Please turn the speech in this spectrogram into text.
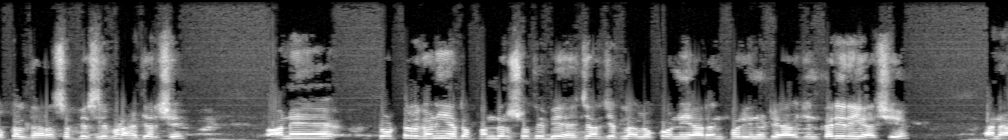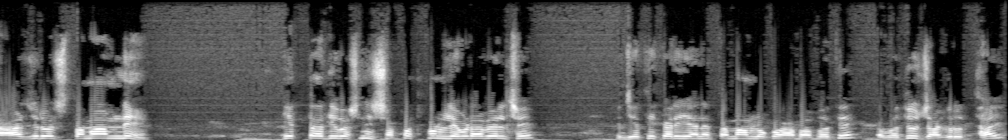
લોકલ ધારાસભ્યશ્રી પણ હાજર છે. અને ટોટલ ગણીએ તો પંદરસોથી બે હજાર જેટલા લોકોની આ રન ફોર યુનિટી આયોજન કરી રહ્યા છીએ. અને આજરોજ તમામને એકતા દિવસની શપથ પણ લેવડાવેલ છે. જેથી કરી અને તમામ લોકો આ બાબતે વધુ જાગૃત થાય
